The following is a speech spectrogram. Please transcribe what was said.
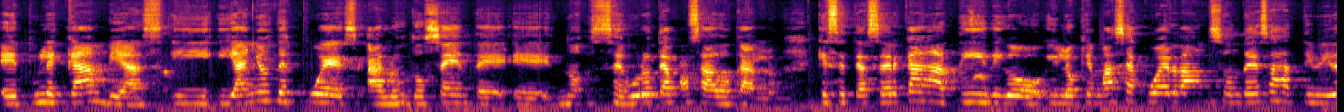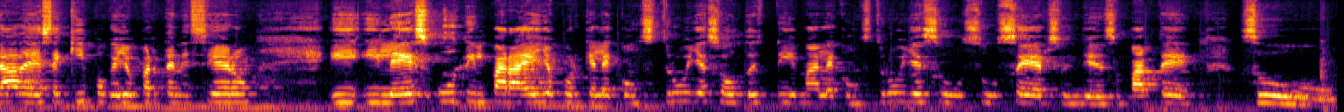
Eh, tú le cambias y, y, años después a los docentes, eh, no, seguro te ha pasado, Carlos, que se te acercan a ti, digo, y lo que más se acuerdan son de esas actividades, ese equipo que ellos pertenecieron. Y, y, le es útil para ellos porque le construye su autoestima, le construye su, su ser, su, su parte, su,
